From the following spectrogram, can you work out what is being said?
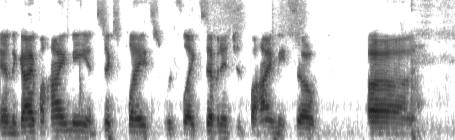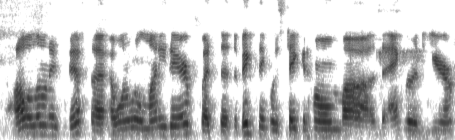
and the guy behind me in sixth place was like seven inches behind me. So, uh, all alone in fifth. I, I won a little money there, but the, the big thing was taking home uh, the Angler of the Year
